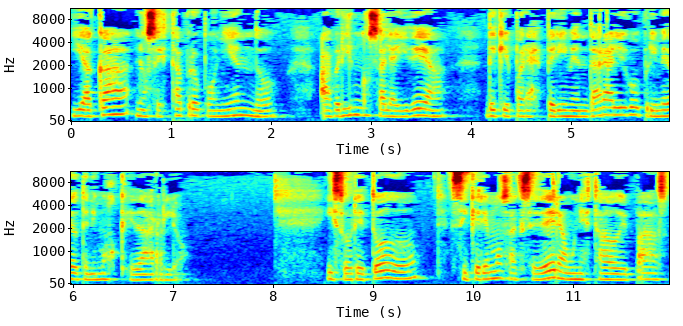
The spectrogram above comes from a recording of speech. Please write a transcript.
Y acá nos está proponiendo abrirnos a la idea de que para experimentar algo primero tenemos que darlo. Y sobre todo, si queremos acceder a un estado de paz,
